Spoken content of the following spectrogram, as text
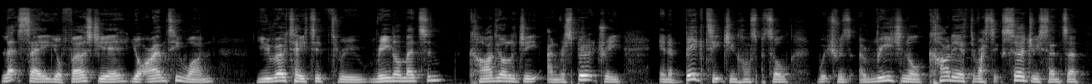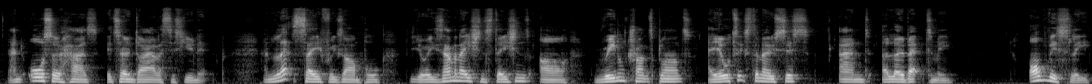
Let's say your first year, your IMT1, you rotated through renal medicine, cardiology, and respiratory in a big teaching hospital, which was a regional cardiothoracic surgery centre and also has its own dialysis unit. And let's say, for example, that your examination stations are renal transplant, aortic stenosis, and a lobectomy. Obviously,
